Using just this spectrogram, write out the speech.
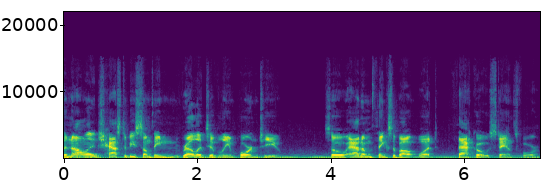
The knowledge has to be something relatively important to you, so Adam thinks about what THAC0 stands for,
